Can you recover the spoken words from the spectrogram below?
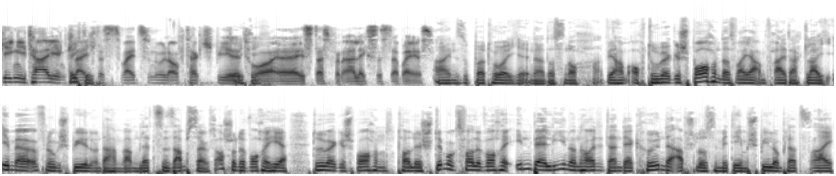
Gegen Italien gleich Richtig. das 2 zu 0 Auftaktspiel. Tor äh, ist das von Alex, das dabei ist. Ein super Tor, ich erinnere das noch. Wir haben auch drüber gesprochen, das war ja am Freitag gleich im Eröffnungsspiel und da haben wir am letzten Samstag, ist auch schon eine Woche her, drüber gesprochen. Tolle, stimmungsvolle Woche in Berlin und heute dann der krönende Abschluss mit dem Spiel um Platz 3.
